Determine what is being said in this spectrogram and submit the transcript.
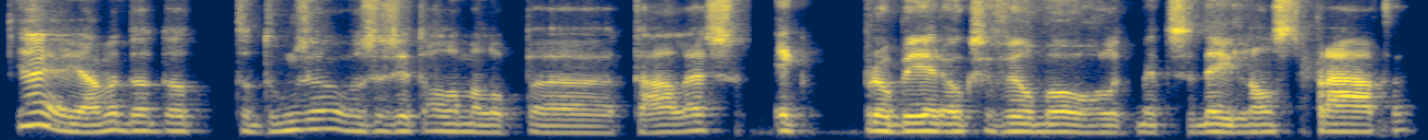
Ja, ja, ja maar dat, dat, dat doen ze. Want ze zitten allemaal op taalles. Ik probeer ook zoveel mogelijk met ze Nederlands te praten.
